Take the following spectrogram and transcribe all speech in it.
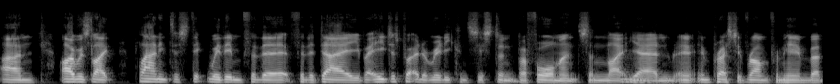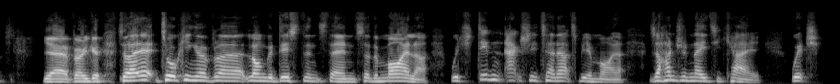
Um, I was like planning to stick with him for the for the day, but he just put in a really consistent performance and like Mhm. yeah, an, an impressive run from him. But yeah, very good. So uh, talking of uh, longer distance, then, so the miler, which didn't actually turn out to be a miler, is 180k, which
